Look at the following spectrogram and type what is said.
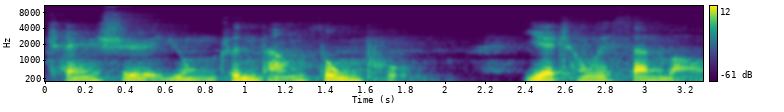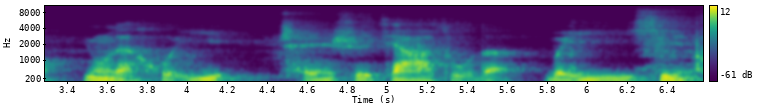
陈氏咏春堂宗谱也成为三毛用来回忆陈氏家族的唯一信物。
